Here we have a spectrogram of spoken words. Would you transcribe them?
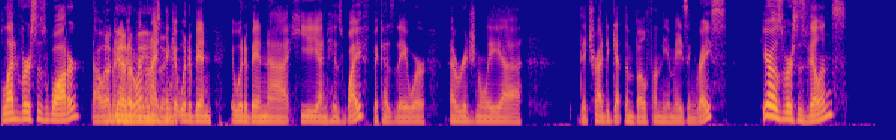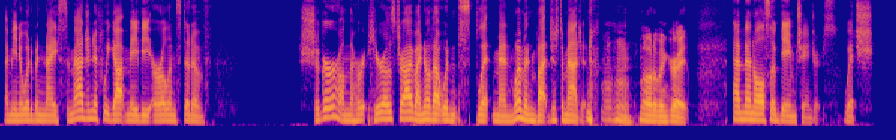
Blood versus Water. That would have been Again, a good one, and I think it would have been it would have been uh, he and his wife because they were originally uh, they tried to get them both on the Amazing Race. Heroes versus Villains. I mean, it would have been nice. Imagine if we got maybe Earl instead of Sugar on the Heroes tribe. I know that wouldn't split men women, but just imagine. hmm That would have been great. and then also Game Changers, which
